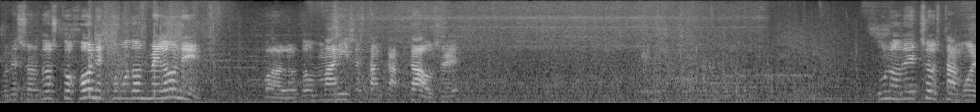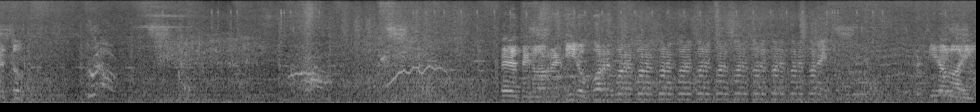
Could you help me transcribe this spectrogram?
Con esos dos cojones como dos melones. Buah, los dos manis están cascados, ¿eh? Uno, de hecho, está muerto. Espérate que lo retiro. Corre, corre, corre, corre, corre, corre, corre, corre, corre, corre, corre, corre. Retíralo ahí.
